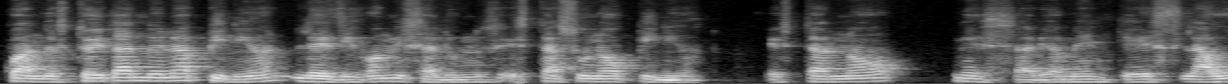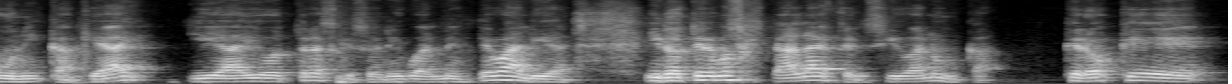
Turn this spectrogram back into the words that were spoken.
Cuando estoy dando una opinión, les digo a mis alumnos, esta es una opinión, esta no necesariamente es la única que hay y hay otras que son igualmente válidas. Y no tenemos que estar a la defensiva nunca. Creo que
